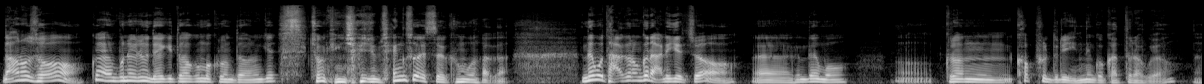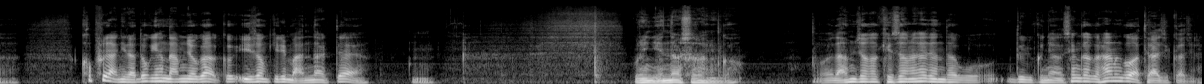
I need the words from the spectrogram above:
나눠서 그냥 n분의 1로 내기도 하고 뭐 그런다는 게 저는 굉장히 좀 생소했어요. 그 문화가. 근데 뭐 다 그런 건 아니겠죠. 예, 근데 뭐, 어, 그런 커플들이 있는 것 같더라고요. 예. 커플이 아니라도 그냥 남녀가 그 이성끼리 만날 때, 음, 우린 옛날 사람인가? 어, 남자가 계산을 해야 된다고 늘 그냥 생각을 하는 것 같아요, 아직까지는.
